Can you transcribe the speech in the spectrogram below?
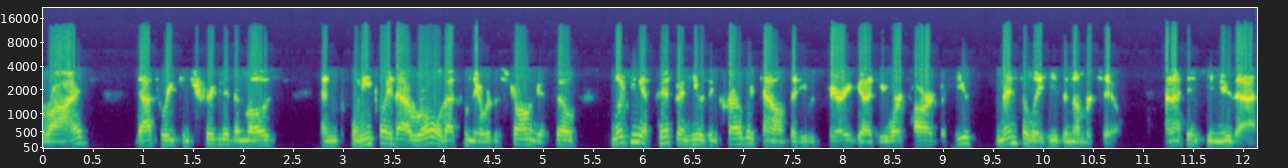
thrived. That's where he contributed the most. And when he played that role, that's when they were the strongest. So looking at Pippen, he was incredibly talented. He was very good. He worked hard, but he was, mentally, he's a number two. And I think he knew that.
